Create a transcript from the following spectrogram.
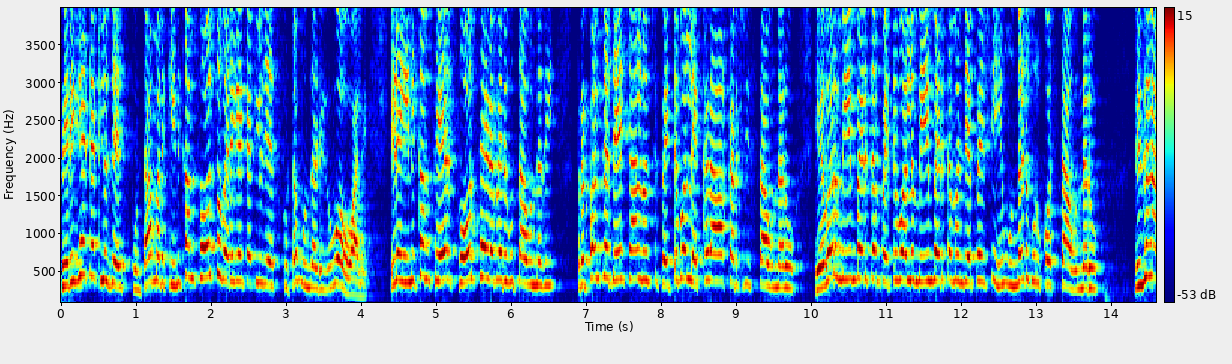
పెరిగేటట్లు చేసుకుంటా మనకి ఇన్కమ్ సోర్స్ పెరిగేటట్లు చేసుకుంటా ముందడుగు పోవాలి. ఇక్కడ ఇన్కమ్ సే సోర్స్ ఏడ పెరుగుతా ఉన్నది? ప్రపంచ దేశాల నుంచి పెట్టుబడులు ఎక్కడ ఆకర్షిస్తూ ఉన్నారు? ఎవరు మేము పెడతాం? పెట్టుబడులు మేము పెడతామని చెప్పేసి ముందడు గురికొస్తా ఉన్నారు. నిజంగా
